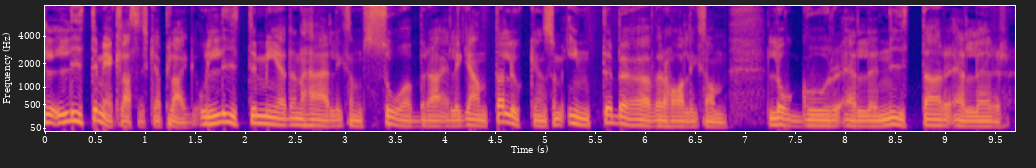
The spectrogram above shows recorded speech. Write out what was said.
lite mer klassiska plagg och lite mer den här liksom sobra, eleganta looken som inte behöver ha liksom loggor eller nitar eller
